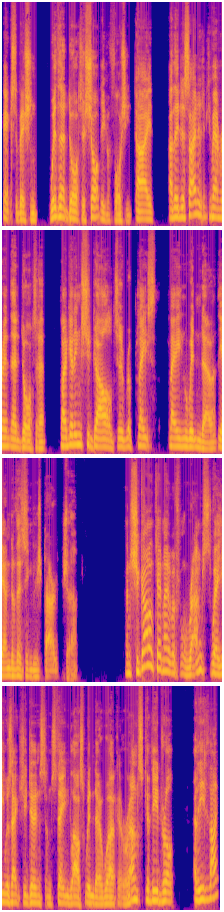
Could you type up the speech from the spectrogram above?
exhibition with her daughter shortly before she died. And they decided to commemorate their daughter by getting Chagall to replace plain window at the end of this English parish church. And Chagall came over from Reims, where he was actually doing some stained glass window work at Reims Cathedral. And he liked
